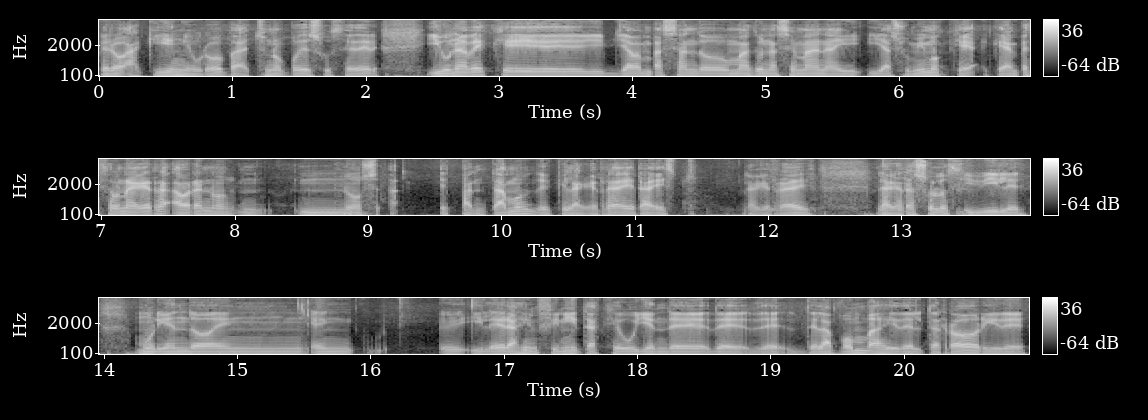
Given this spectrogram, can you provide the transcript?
Pero aquí en Europa esto no puede suceder. Y una vez que ya van pasando más de una semana y, asumimos que, ha empezado una guerra, ahora nos, espantamos de que la guerra era esto. La guerra es, la guerra son los civiles muriendo en, eh, hileras infinitas que huyen de- de las bombas y del terror y de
